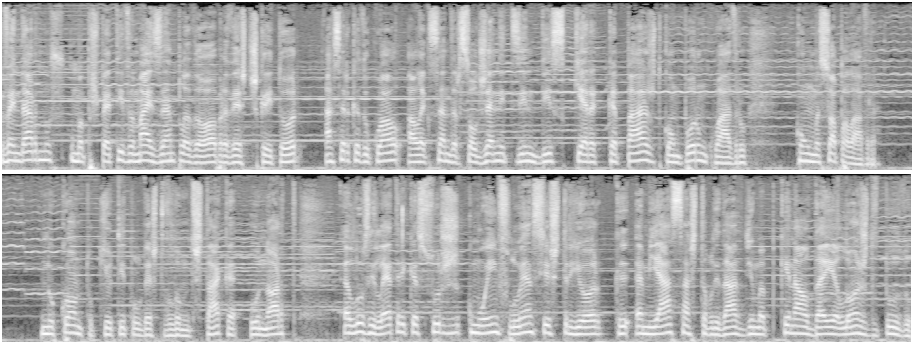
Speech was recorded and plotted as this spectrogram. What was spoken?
vem dar-nos uma perspectiva mais ampla da obra deste escritor, acerca do qual Alexander Solzhenitsyn disse que era capaz de compor um quadro com uma só palavra. No conto que o título deste volume destaca, O Norte, a luz elétrica surge como a influência exterior que ameaça a estabilidade de uma pequena aldeia longe de tudo,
